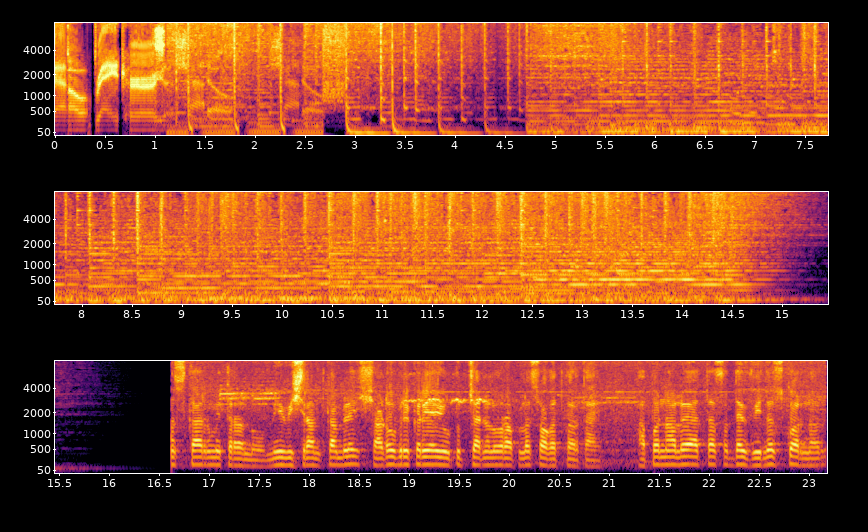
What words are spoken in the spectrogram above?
Shadow Breakers. Shadow. Shadow. नमस्कार मित्रांनो मी विश्रांत कांबळे शॅडो ब्रेकर या यूट्यूब चॅनलवर आपलं स्वागत करत आहे आपण आलो आहे आता सध्या Venus corner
